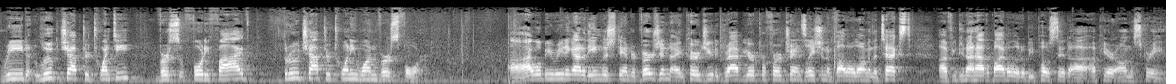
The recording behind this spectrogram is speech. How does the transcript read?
read Luke chapter 20, verse 45, through chapter 21, verse 4. Uh, I will be reading out of the English Standard Version. I encourage you to grab your preferred translation and follow along in the text. Uh, if you do not have a Bible, it'll be posted uh, up here on the screen.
